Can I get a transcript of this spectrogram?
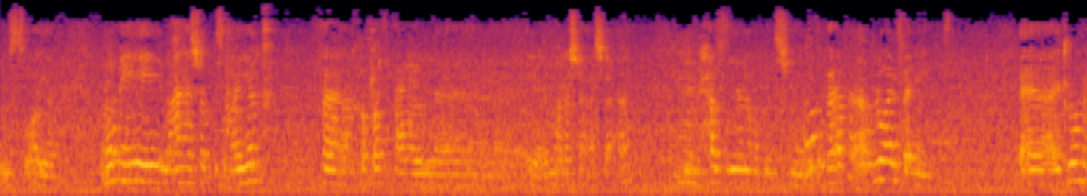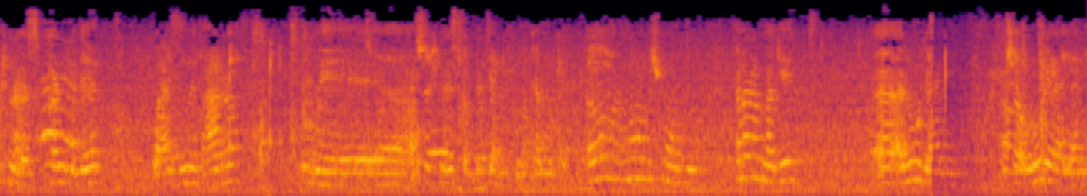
ومش صغيرة. المهم هي معاها شاب صغير فخبطت على ال- يعني مرة شقة شقة. الحظ إن أنا ما كنتش موجودة. بقى فقابلوها البنات. آه، قالت لهم إحنا سكان جداد وعايزين نتعرف وعشان إحنا لسه جداد يعني في المكان وكده. لهم ماما مش موجود. فأنا لما جيت آه، قالوا لي عليه. شاوروا لي يعني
